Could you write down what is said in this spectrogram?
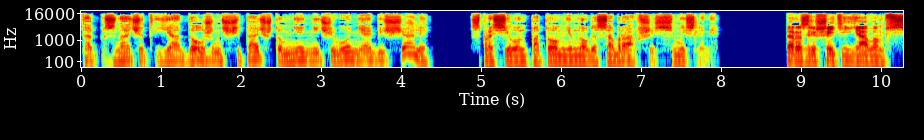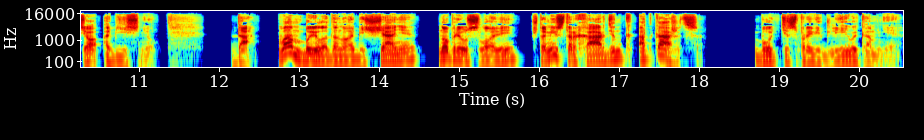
«Так, значит, я должен считать, что мне ничего не обещали?» — спросил он потом, немного собравшись с мыслями. разрешите, я вам все объясню. Да, вам было дано обещание, но при условии, что мистер Хардинг откажется. Будьте справедливы ко мне.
